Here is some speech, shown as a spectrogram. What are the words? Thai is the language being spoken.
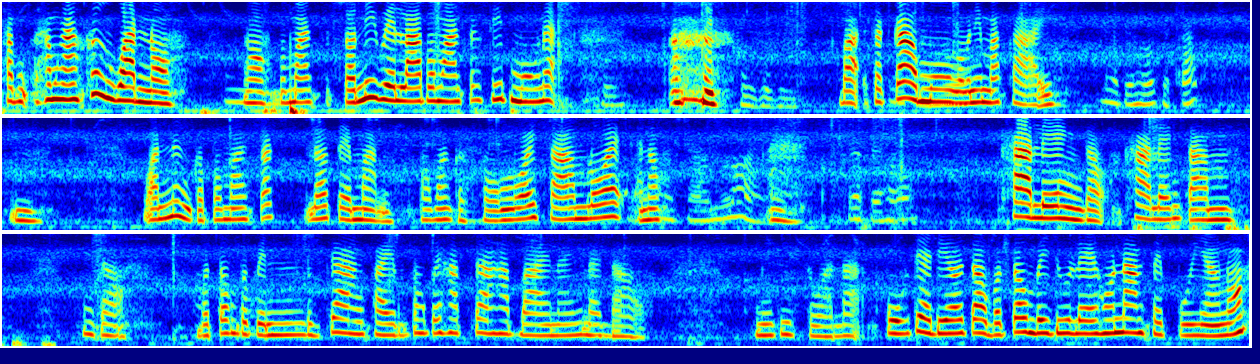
ทำทำงานครึ่งวันเนาะเนาะประมาณตอนนี้เวลาประมาณสักสิบโมงเนี่ย บ่ายสักเก้าโมงกับวันนี้มาสายเนี่ยเป็นหัวจะตัดอืมวันหนึ่งก็ประมาณสักแล้วแต่มันประมาณกับสองร้อยสามร้อยเนาะสามร้อยอ่าแล้วแต่เขาค่าแรงเจ้าค่าแรงตามนี่เจ้าบ่ต้องไปเป็นลูกจ้างไฟบ่ต้องไปรับจ้างรับบายนะนี่ละเจ้ามีที่สวนละปลูกแต่เดียวเจ้าบ่ต้องไปดูแลหัวน้ำใส่ปุ๋ยอย่างเนาะ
